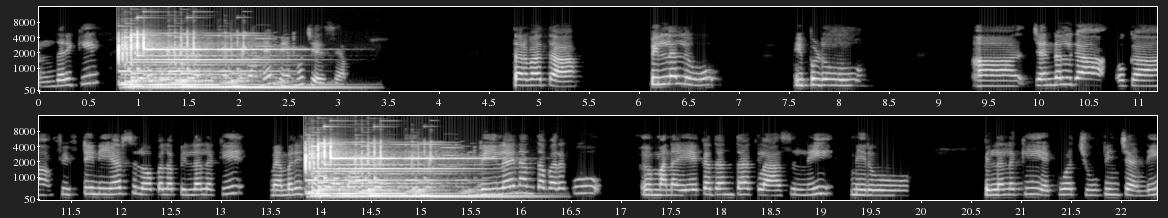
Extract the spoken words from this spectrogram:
అందరికీ మేము చేసాం. తర్వాత పిల్లలు ఇప్పుడు జనరల్గా ఒక 15 ఇయర్స్ లోపల పిల్లలకి మెమరీ చాలా వీలైనంత వరకు మన ఏకదంత క్లాసుల్ని మీరు పిల్లలకి ఎక్కువ చూపించండి.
